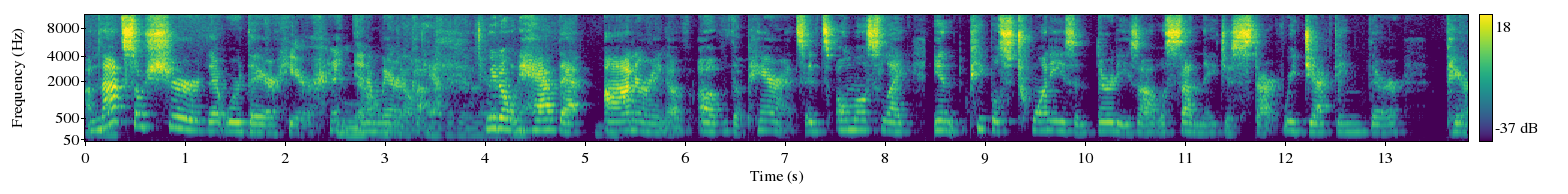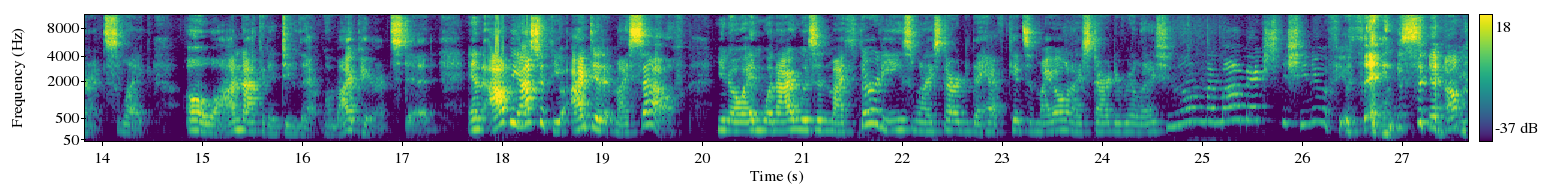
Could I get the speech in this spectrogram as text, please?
I'm not so sure that we're there here in, no, in America. We don't, have, in we don't have that mm-hmm. honoring of, of the parents. It's almost like in people's 20s and 30s, all of a sudden they just start rejecting their parents. Like, oh, well, I'm not going to do that when my parents did. And I'll be honest with you, I did it myself you know and when i was in my 30s when i started to have kids of my own i started to realize you know my mom actually she knew a few things you know?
